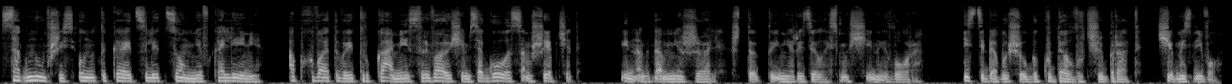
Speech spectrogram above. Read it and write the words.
Согнувшись, он утыкается лицом мне в колени, обхватывает руками и срывающимся голосом шепчет: "Иногда мне жаль, что ты не родилась мужчиной, Лора. Из тебя вышел бы куда лучший брат, чем из него.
